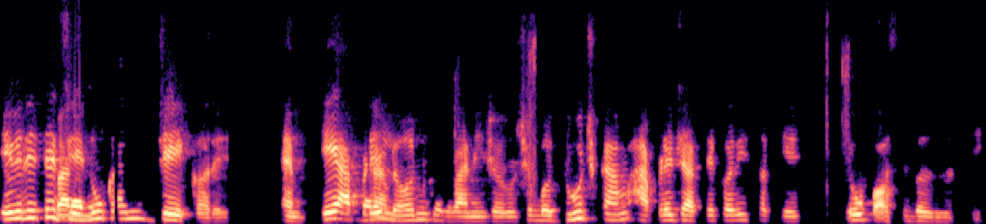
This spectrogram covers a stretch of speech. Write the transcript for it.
એવી રીતે જેનું કામ જે કરે. એમ એ આપણે લર્ન કરવાની જરૂર છે. બધું જ કામ આપણે જાતે કરી શકીએ એવું પોસિબલ નથી.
